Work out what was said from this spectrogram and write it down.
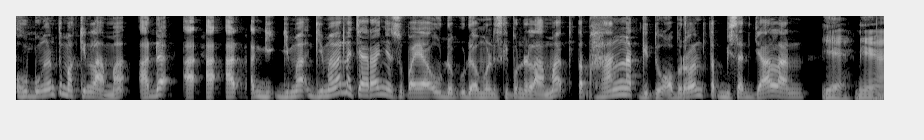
hubungan tuh makin lama ada a- a- a- gi- gimana gimana caranya supaya udah udah meskipun udah lama tetap hangat gitu obrolan tetap bisa jalan. Iya, nih ya.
